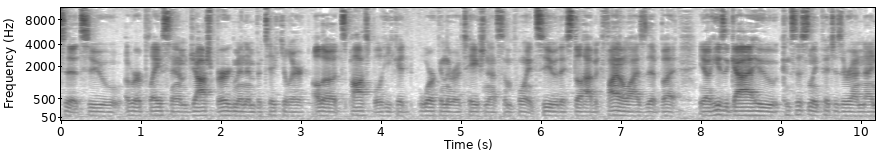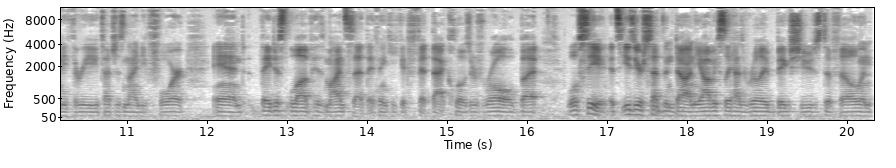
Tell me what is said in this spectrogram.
to, to replace him, Josh Burgmann in particular. Although it's possible he could work in the rotation at some point too. They still haven't finalized it, but you know, he's a guy who consistently pitches around 93, touches 94, and they just love his mindset. They think he could fit that closer's role, but we'll see. It's easier said than done. He obviously has really big shoes to fill, and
